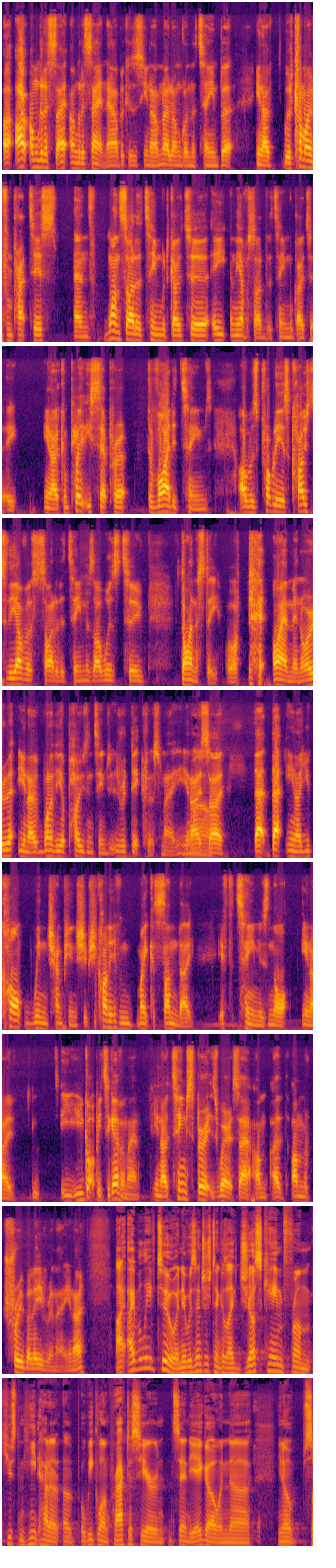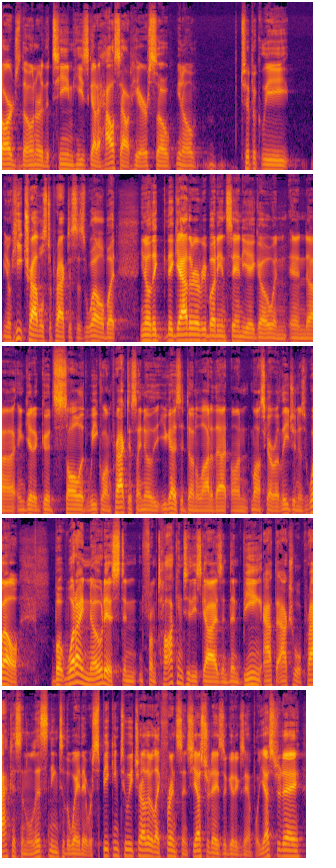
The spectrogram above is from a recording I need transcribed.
I, am gonna say I'm gonna say it now because you know I'm no longer on the team, but you know we'd come home from practice and one side of the team would go to eat and the other side of the team would go to eat. You know, completely separate, divided teams. I was probably as close to the other side of the team as I was to Dynasty or Ironman or you know one of the opposing teams. It was ridiculous, mate. You know, wow. so that that you know you can't win championships. You can't even make a Sunday if the team is not you know you got to be together, man. You know, team spirit is where it's at. I'm I, am a true believer in that. You know. I, I believe too, and it was interesting because I just came from Houston Heat had a, a, a week long practice here in San Diego, and uh, you know Sarge, the owner of the team, he's got a house out here, so you know typically you know, Heat travels to practice as well, but you know they, they gather everybody in San Diego and and uh, and get a good solid week long practice. I know that you guys had done a lot of that on Moscow Red Legion as well. But what I noticed and from talking to these guys and then being at the actual practice and listening to the way they were speaking to each other, like for instance, yesterday is a good example. Yesterday,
